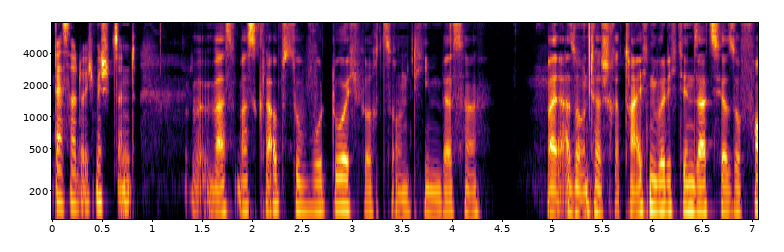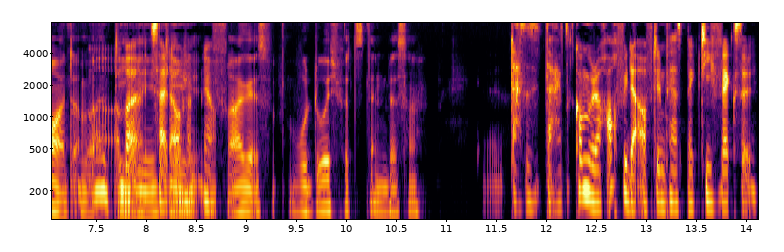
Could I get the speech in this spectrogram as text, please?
besser durchmischt sind. Was, was glaubst du, wodurch wird so ein Team besser? Weil, also unterstreichen würde ich den Satz ja sofort, aber, aber die, halt die auch, ja. Frage ist, wodurch wird es denn besser? Das ist, da kommen wir doch auch wieder auf den Perspektivwechsel,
